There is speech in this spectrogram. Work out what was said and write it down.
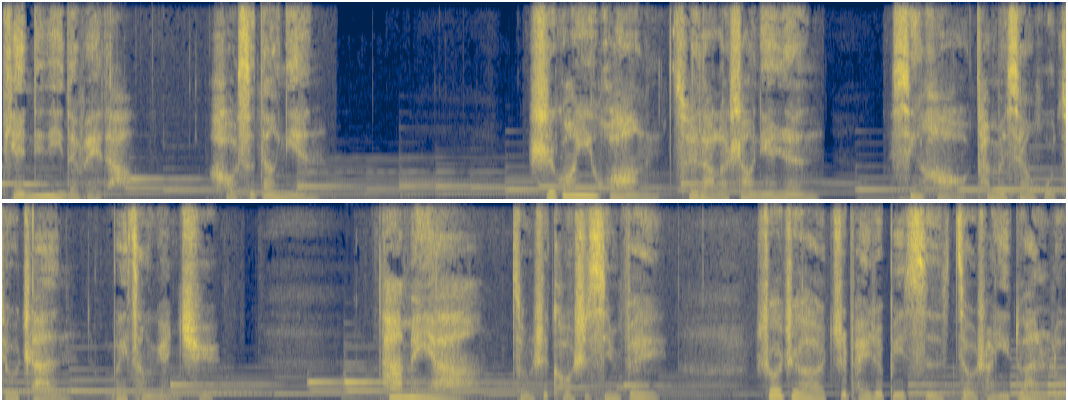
甜腻腻的味道，好似当年。时光一晃，催老了少年人，幸好他们相互纠缠，未曾远去。他们呀，总是口是心非，说着只陪着彼此走上一段路，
